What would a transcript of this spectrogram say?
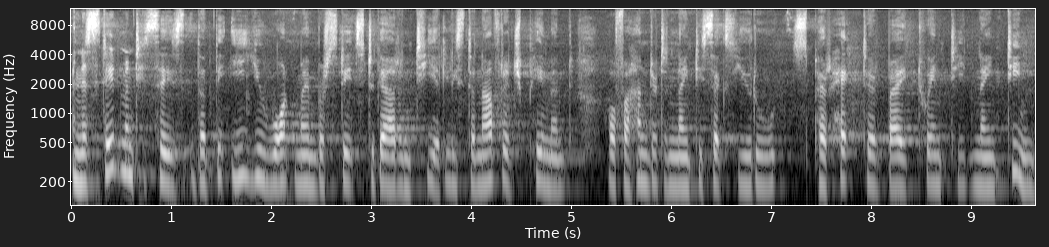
In his statement, he says that the EU want member states to guarantee at least an average payment of 196 euros per hectare by 2019.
